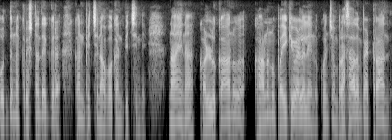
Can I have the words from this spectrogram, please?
పొద్దున్న కృష్ణ దగ్గర కనిపించిన అవ్వ కనిపించింది. నాయన కళ్ళు కాను కానను పైకి వెళ్ళలేను. కొంచెం ప్రసాదం పెట్టరా అంది.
